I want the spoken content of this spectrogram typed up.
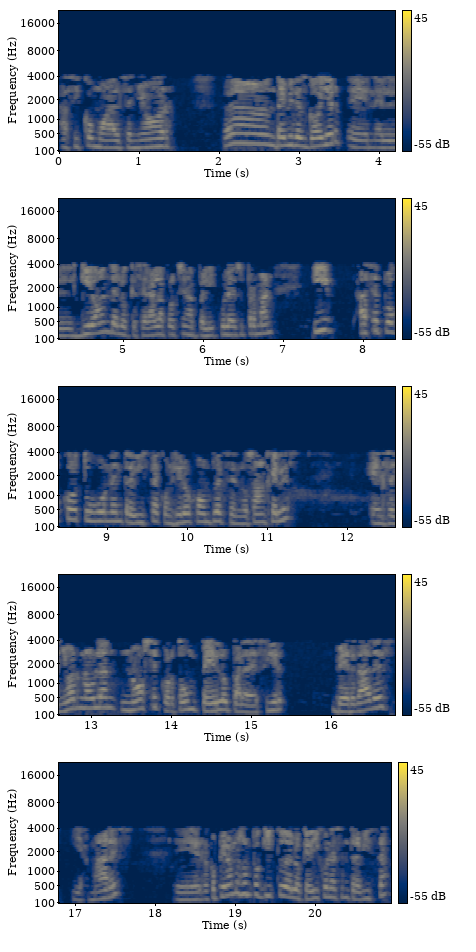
así como al señor uh, David S. Goyer en el guion de lo que será la próxima película de Superman. Y hace poco tuvo una entrevista con Hero Complex en Los Ángeles. El señor Nolan no se cortó un pelo para decir verdades y amares. Eh, recopilamos un poquito de lo que dijo en esa entrevista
